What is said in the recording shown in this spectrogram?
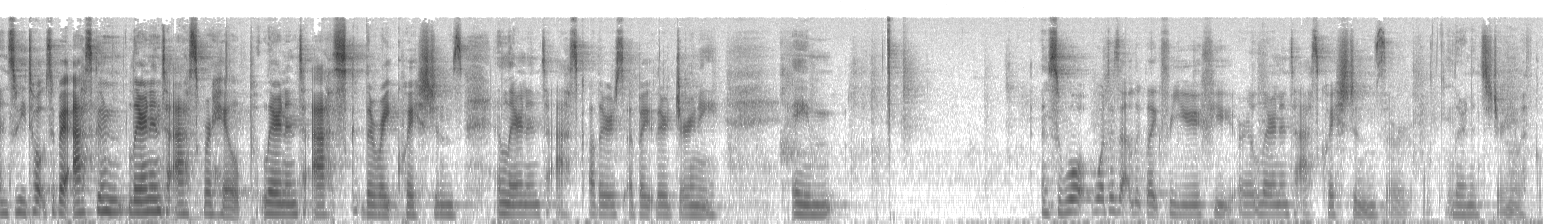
and so he talked about asking, learning to ask for help, learning to ask the right questions, and learning to ask others about their journey. Um, and so, what, what does that look like for you if you are learning to ask questions or learning to journey with God?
